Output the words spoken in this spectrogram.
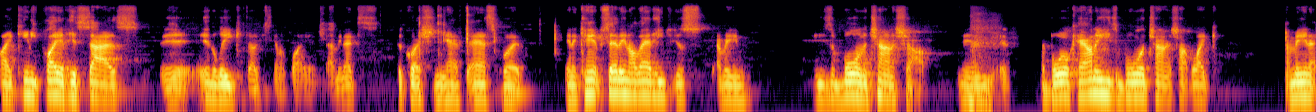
like can he play at his size in, in the league Kentucky's going to play in? I mean, that's the question you have to ask. But in a camp setting, all that, he just, I mean, he's a bull in a china shop, and at Boyle County, he's a bull in a china shop. Like, I mean,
